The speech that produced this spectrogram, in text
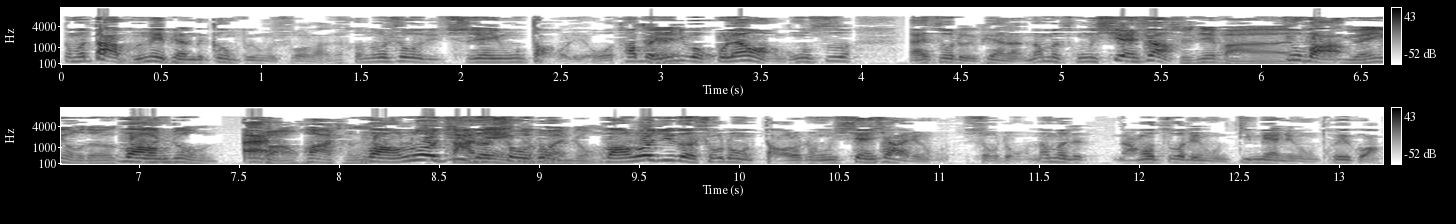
那么大鹏那片子更不用说了，他很多时候实现一种导流，他本身就个互联网公司来做这个片子。那么从线上直接把就把原有的观众转化成网络剧的受众，网络剧的受众导入成线下这种受众。那么然后做这种地面这种推广，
